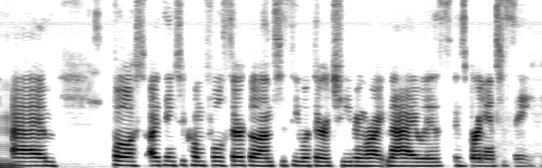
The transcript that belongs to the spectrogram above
Hmm. Um, but I think to come full circle and to see what they're achieving right now is is brilliant to see.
